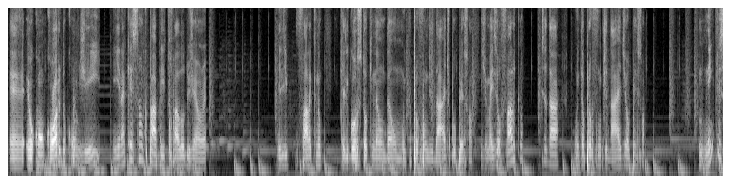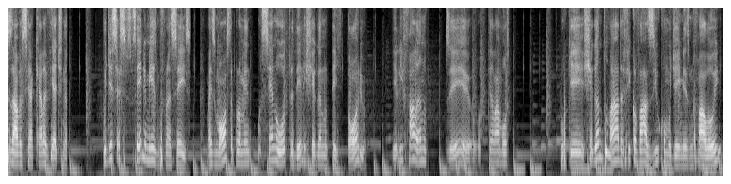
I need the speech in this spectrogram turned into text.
É, eu concordo com o Jay, e na questão que o Pablito falou do Jean Ray, ele fala que, não, que ele gostou que não dão muita profundidade pro personagem, mas eu falo que não precisa dar muita profundidade ao personagem. Nem precisava ser aquela Vietnã. Podia ser, ser ele mesmo, francês, mas mostra pelo menos uma cena ou outra dele chegando no território, ele falando o que dizer, sei lá. Porque chegando do nada fica vazio, como o Jay mesmo falou, e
